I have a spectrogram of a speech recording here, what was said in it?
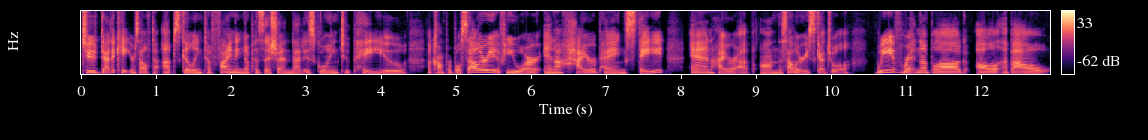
to dedicate yourself to upskilling to finding a position that is going to pay you a comparable salary if you are in a higher paying state and higher up on the salary schedule. We've written a blog all about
